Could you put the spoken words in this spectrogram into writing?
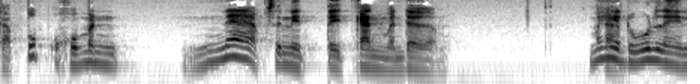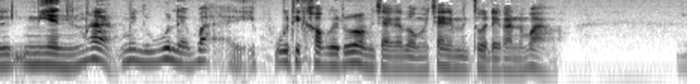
กับปุ๊บโอ้โหมันแนบสนิทติดกันเหมือนเดิม ไม่รู้เลยเนียนมาก ไม่รู้เลยว่าไอ้ผู้ที่เข้าไปรู้ลมหายใจกับลมหายใจเนี่ยเป็นตัวเดียวกันหรือเปล่าอื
